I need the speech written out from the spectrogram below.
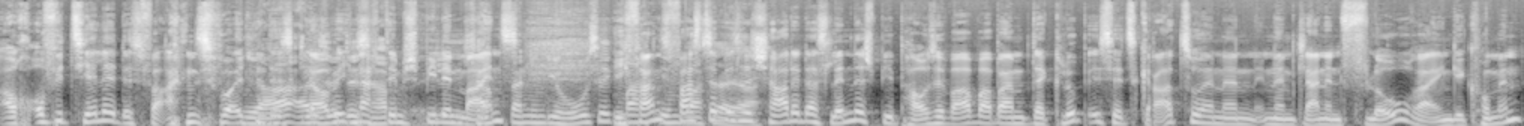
auch Offizielle des Vereins wollten Ja, das, glaube also ich, das nach hab- dem Spiel in ich Mainz. dann in die Hose ich gemacht fand es fast Wasser, ein bisschen ja. schade, dass Länderspielpause war, aber beim, der Club ist jetzt gerade so in einen, in einen kleinen Flow reingekommen.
